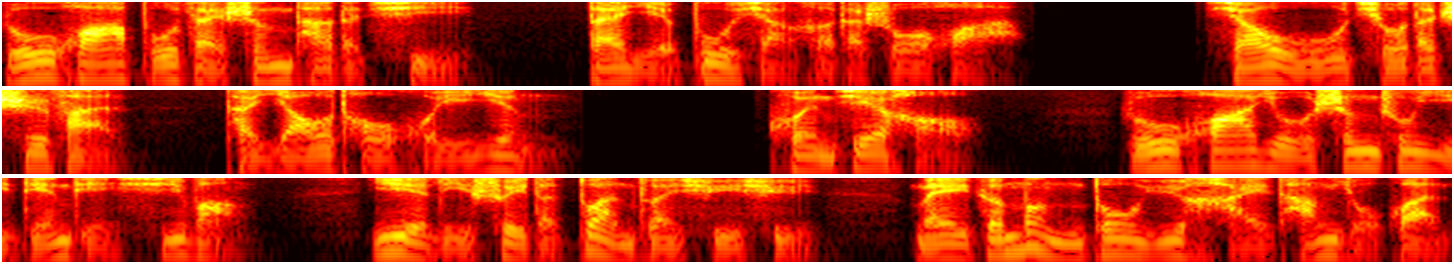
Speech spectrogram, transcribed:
如花不再生他的气。但也不想和他说话。小五求他吃饭，他摇头回应。捆结好，如花又生出一点点希望。夜里睡得断断续续，每个梦都与海棠有关。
